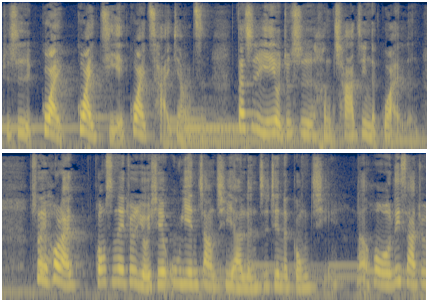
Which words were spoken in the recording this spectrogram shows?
就是怪怪杰、怪才这样子，但是也有就是很差劲的怪人。所以后来公司内就有一些乌烟瘴气啊，人之间的攻击，然后 Lisa 就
